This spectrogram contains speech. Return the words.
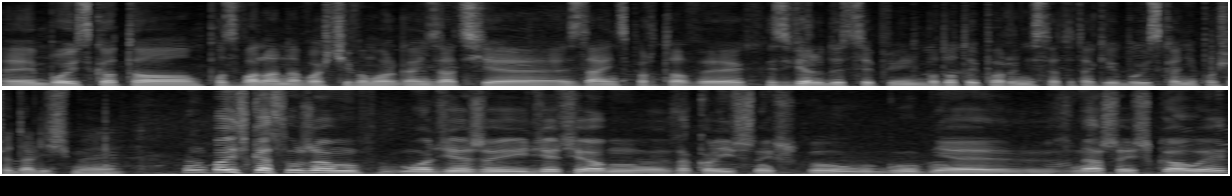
Y, Boisko to pozwala na właściwą organizację zajęć sportowych z wielu dyscyplin, bo do tej pory niestety takiego boiska nie posiadaliśmy. No, Boiska służą młodzieży i dzieciom z okolicznych szkół, głównie z naszej szkoły,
